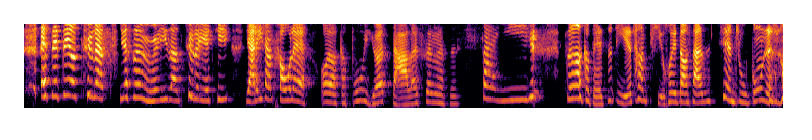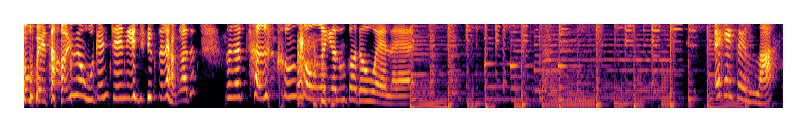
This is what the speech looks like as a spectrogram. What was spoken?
哎，三再要穿了一身汗的衣裳，穿了一天，夜里向脱下来，哦哟，搿把雨大了，真的是晒衣。真的搿辈子第一趟体会到啥是建筑工人的味道，因为我跟 Jenny 第是两个的，真的臭烘烘的一路高头回来。Okay, so last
